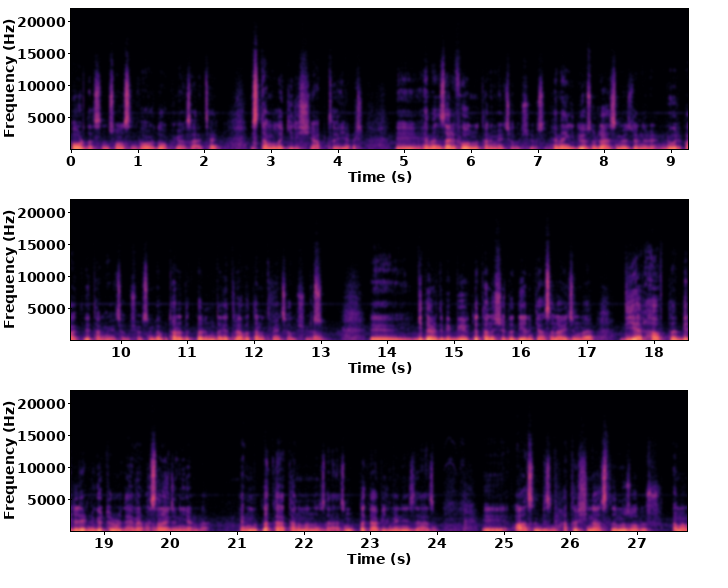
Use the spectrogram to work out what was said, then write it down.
Oradasın. Son sınıfı orada okuyor zaten. İstanbul'a giriş yaptığı yer. E, hemen Zarifoğlu'nu tanımaya çalışıyorsun. Hemen gidiyorsun Rasim Özdenören'i, Nuri Pakdil'i tanımaya çalışıyorsun. Ve bu tanıdıklarını da etrafa tanıtmaya çalışıyorsun. E, giderdi bir büyükle tanışırdı. Diyelim ki Hasan Aycın'la. Diğer hafta birilerini götürürdü hemen Hasan Aycın'ın yanına. Yani mutlaka tanımanız lazım, mutlaka bilmeniz lazım. Ee, Asım bizim hatır şinaslığımız olur ama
